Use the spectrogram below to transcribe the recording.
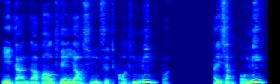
你胆大包天要行刺朝廷命官，还想活命？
